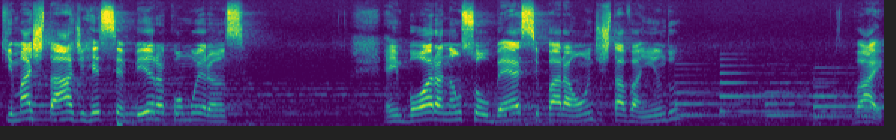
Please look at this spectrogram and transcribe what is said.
que mais tarde recebera como herança embora não soubesse para onde estava indo, vai.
